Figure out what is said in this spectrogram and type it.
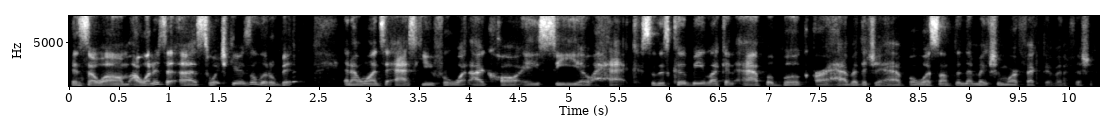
And so, um, I wanted to uh, switch gears a little bit, and I wanted to ask you for what I call a CEO hack. So this could be like an app, a book, or a habit that you have, but what's something that makes you more effective and efficient?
